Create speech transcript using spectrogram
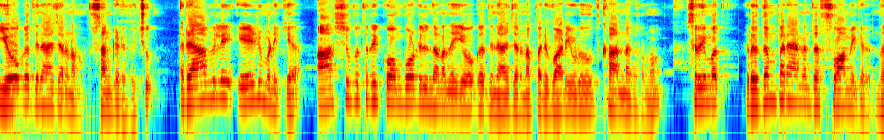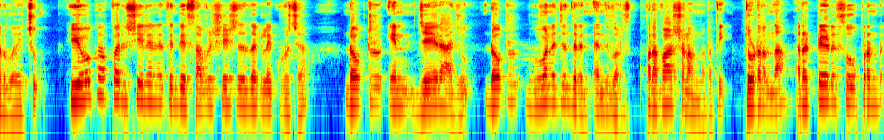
യോഗ ദിനാചരണം സംഘടിപ്പിച്ചു. രാവിലെ ഏഴ് മണിക്ക് ആശുപത്രി കോമ്പൗണ്ടിൽ നടന്ന യോഗ ദിനാചരണ പരിപാടിയുടെ ഉദ്ഘാടന കർമ്മം ശ്രീമദ് ഋതംബരാനന്ദ സ്വാമികൾ നിർവഹിച്ചു. യോഗ പരിശീലനത്തിന്റെ സവിശേഷതകളെക്കുറിച്ച് doctor N Jayaraju doctor Bhuvanachandran എന്നിവർ പ്രഭാഷണം നടത്തി. തുടർന്ന് റിട്ടയർഡ് സൂപ്രണ്ട്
